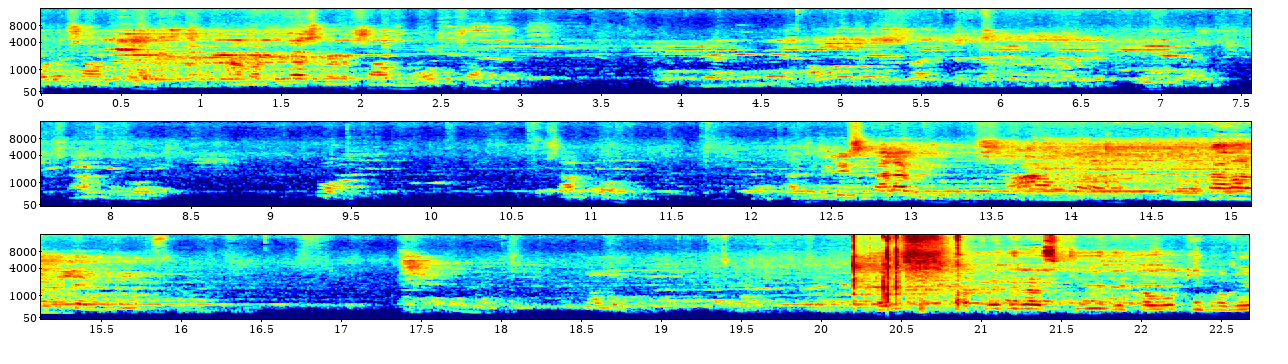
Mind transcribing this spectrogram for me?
ওটা শান্ত আমার ওটা শান্ত অল্প সমস্যা কীভাবে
